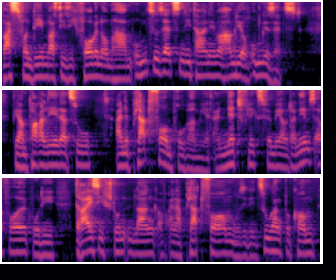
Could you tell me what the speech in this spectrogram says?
was von dem, was die sich vorgenommen haben, umzusetzen, die Teilnehmer, haben die auch umgesetzt. Wir haben parallel dazu eine Plattform programmiert, ein Netflix für mehr Unternehmenserfolg, wo die 30 Stunden lang auf einer Plattform, wo sie den Zugang bekommen,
